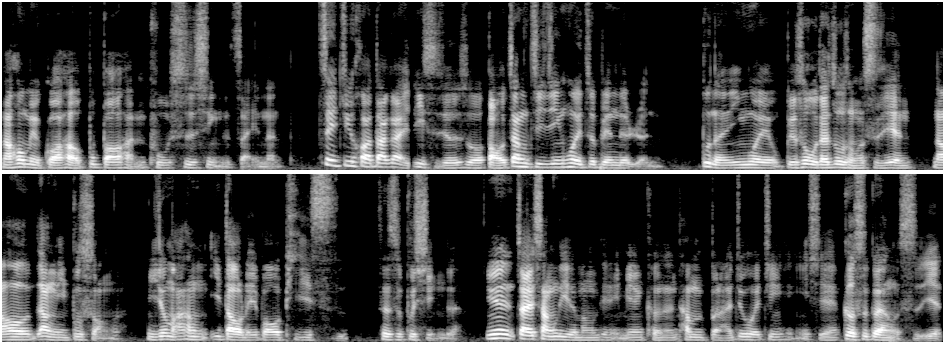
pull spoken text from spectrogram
然后后面挂号不包含普世性的灾难。这句话大概意思就是说，保障基金会这边的人不能因为，比如说我在做什么实验，然后让你不爽了，你就马上一道雷把我劈死，这是不行的。因为在上帝的盲点里面，可能他们本来就会进行一些各式各样的实验，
